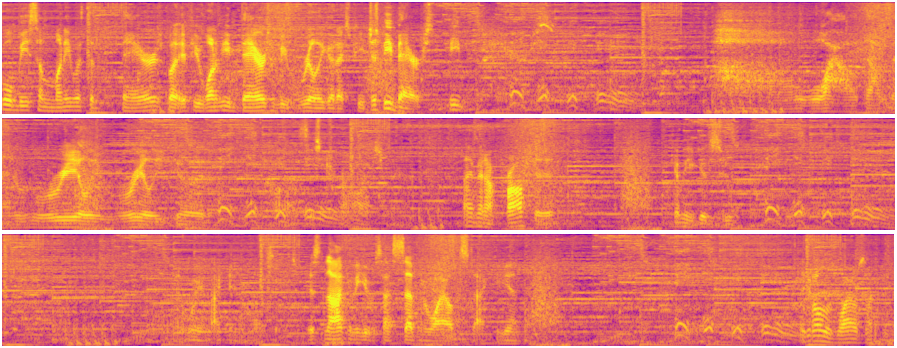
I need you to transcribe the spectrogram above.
Will be some money with the bears, but if you want to be bears, it'll be really good XP. Just be bears. Be wow, that would have been really, really good. Oh, this is trash, man. Not even a profit. Gonna be a good soup. Getting that six. It's not gonna give us that seven wild stack again. Look at all those wilds not getting.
